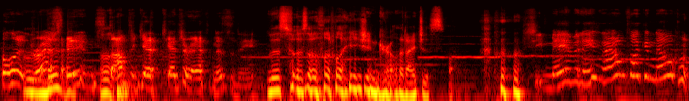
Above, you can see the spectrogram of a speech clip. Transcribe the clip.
girl in a dress. this- I didn't stop to get catch her ethnicity. This was a little Asian girl that I just saw. She may have been Asian. I don't fucking know.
